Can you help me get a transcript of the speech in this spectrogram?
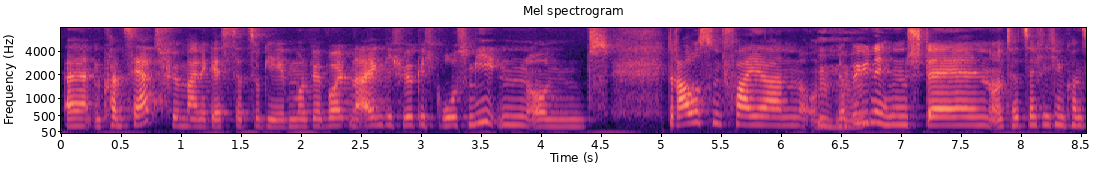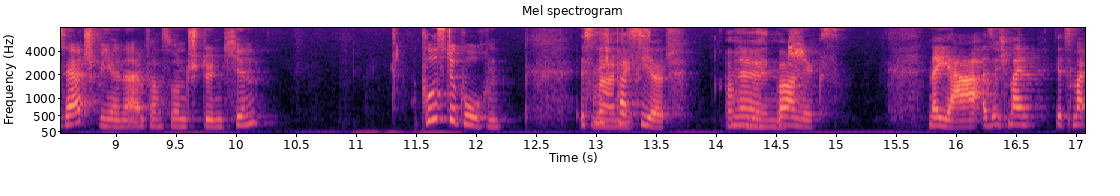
äh, ein Konzert für meine Gäste zu geben. Und wir wollten eigentlich wirklich groß mieten und draußen feiern und mhm. eine Bühne hinstellen und tatsächlich ein Konzert spielen, einfach so ein Stündchen. Pustekuchen. Ist war nicht nix. passiert. Ach, nee, Mensch. war nix. Naja, also ich meine, jetzt mal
